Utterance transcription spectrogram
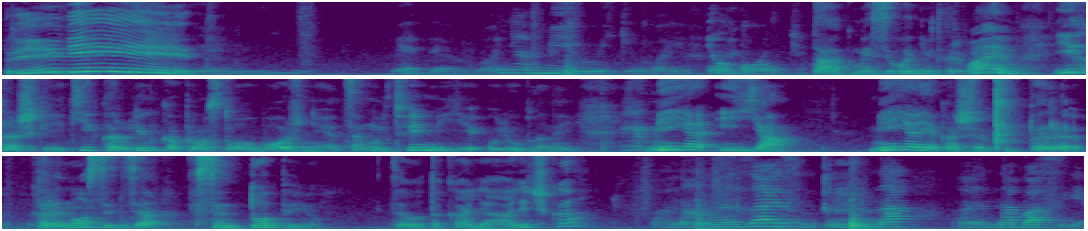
Привіт! Так, ми сьогодні відкриваємо іграшки, які Каролінка просто обожнює. Це мультфільм її улюблений. Мія і я. Мія, яка пере- переноситься в Синтопію. Це отака лялечка. Вона називається на, на басет.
